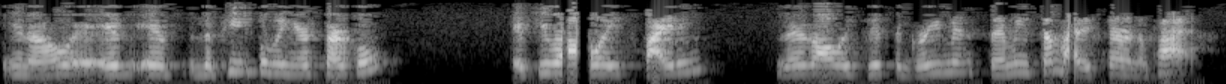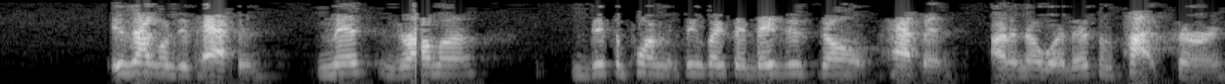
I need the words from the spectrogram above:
You know, if, if the people in your circle, if you're always fighting, there's always disagreements, that means somebody's stirring the pot. It's not going to just happen. Mess, drama, disappointment, things like that, they just don't happen out of nowhere. There's some pot stirring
